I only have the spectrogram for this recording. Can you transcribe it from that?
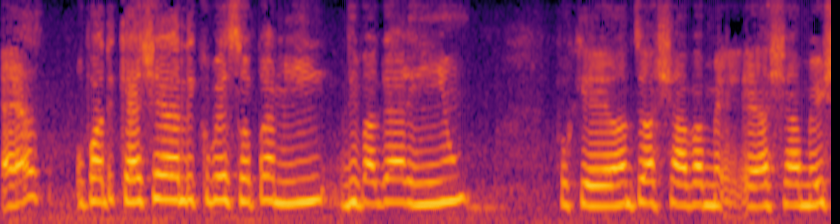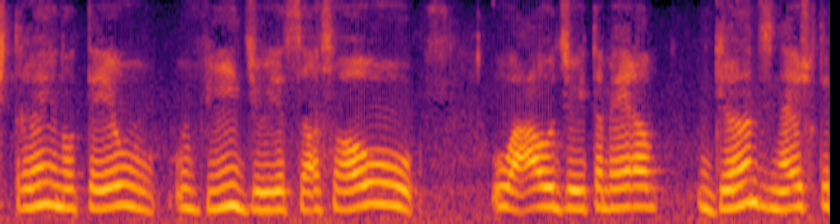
é, o podcast ele começou para mim devagarinho, porque antes eu achava, eu achava meio estranho não ter o, o vídeo e só, só o, o áudio, e também era grandes, né? Eu escutei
